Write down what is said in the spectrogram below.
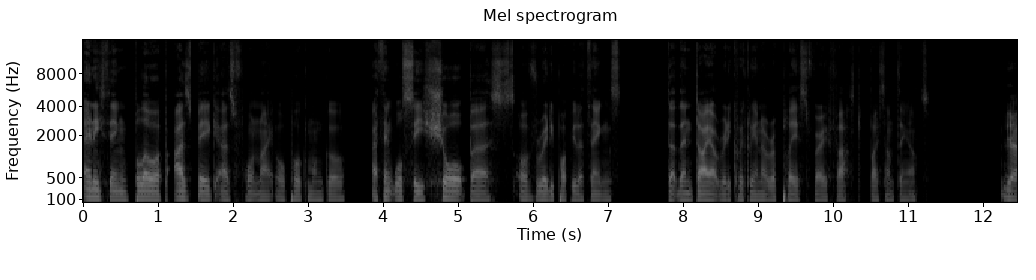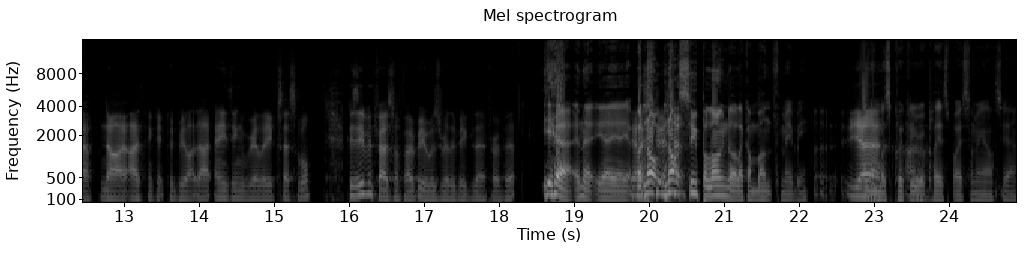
anything blow up as big as Fortnite or Pokemon Go. I think we'll see short bursts of really popular things that then die out really quickly and are replaced very fast by something else. Yeah, no, I think it could be like that. Anything really accessible, because even Phasmophobia was really big there for a bit. Yeah, and it, yeah, yeah, yeah, but not not super long though, like a month maybe, Uh, and yeah, then was quickly uh, replaced by something else. Yeah,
